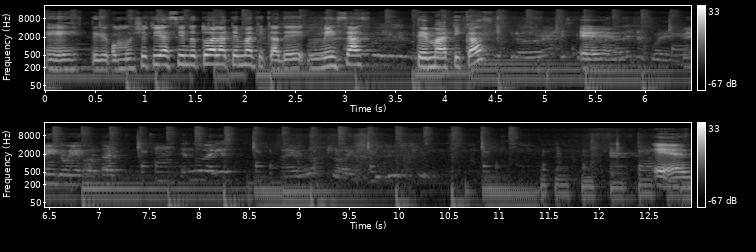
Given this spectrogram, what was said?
Este, que como yo estoy haciendo toda la temática de mesas temáticas, eh. Eh,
